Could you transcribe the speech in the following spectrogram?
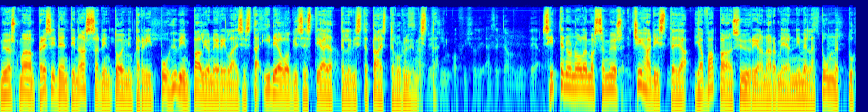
Myös maan presidentin Assadin toiminta riippuu hyvin paljon erilaisista ideologisesti ajattelevista taisteluryhmistä. Sitten on olemassa myös jihadisteja ja vapaan Syyrian armeijan nimellä tunnettu,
